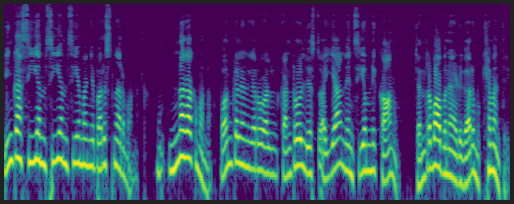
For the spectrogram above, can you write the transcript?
ఇంకా సీఎం సీఎం సీఎం అని చెప్పి అరుస్తున్నారు మన ఉన్నగాక మొన్న. పవన్ కళ్యాణ్ గారు వాళ్ళని కంట్రోల్ చేస్తూ అయ్యా నేను సీఎంని కాను. చంద్రబాబు నాయుడు గారు ముఖ్యమంత్రి.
